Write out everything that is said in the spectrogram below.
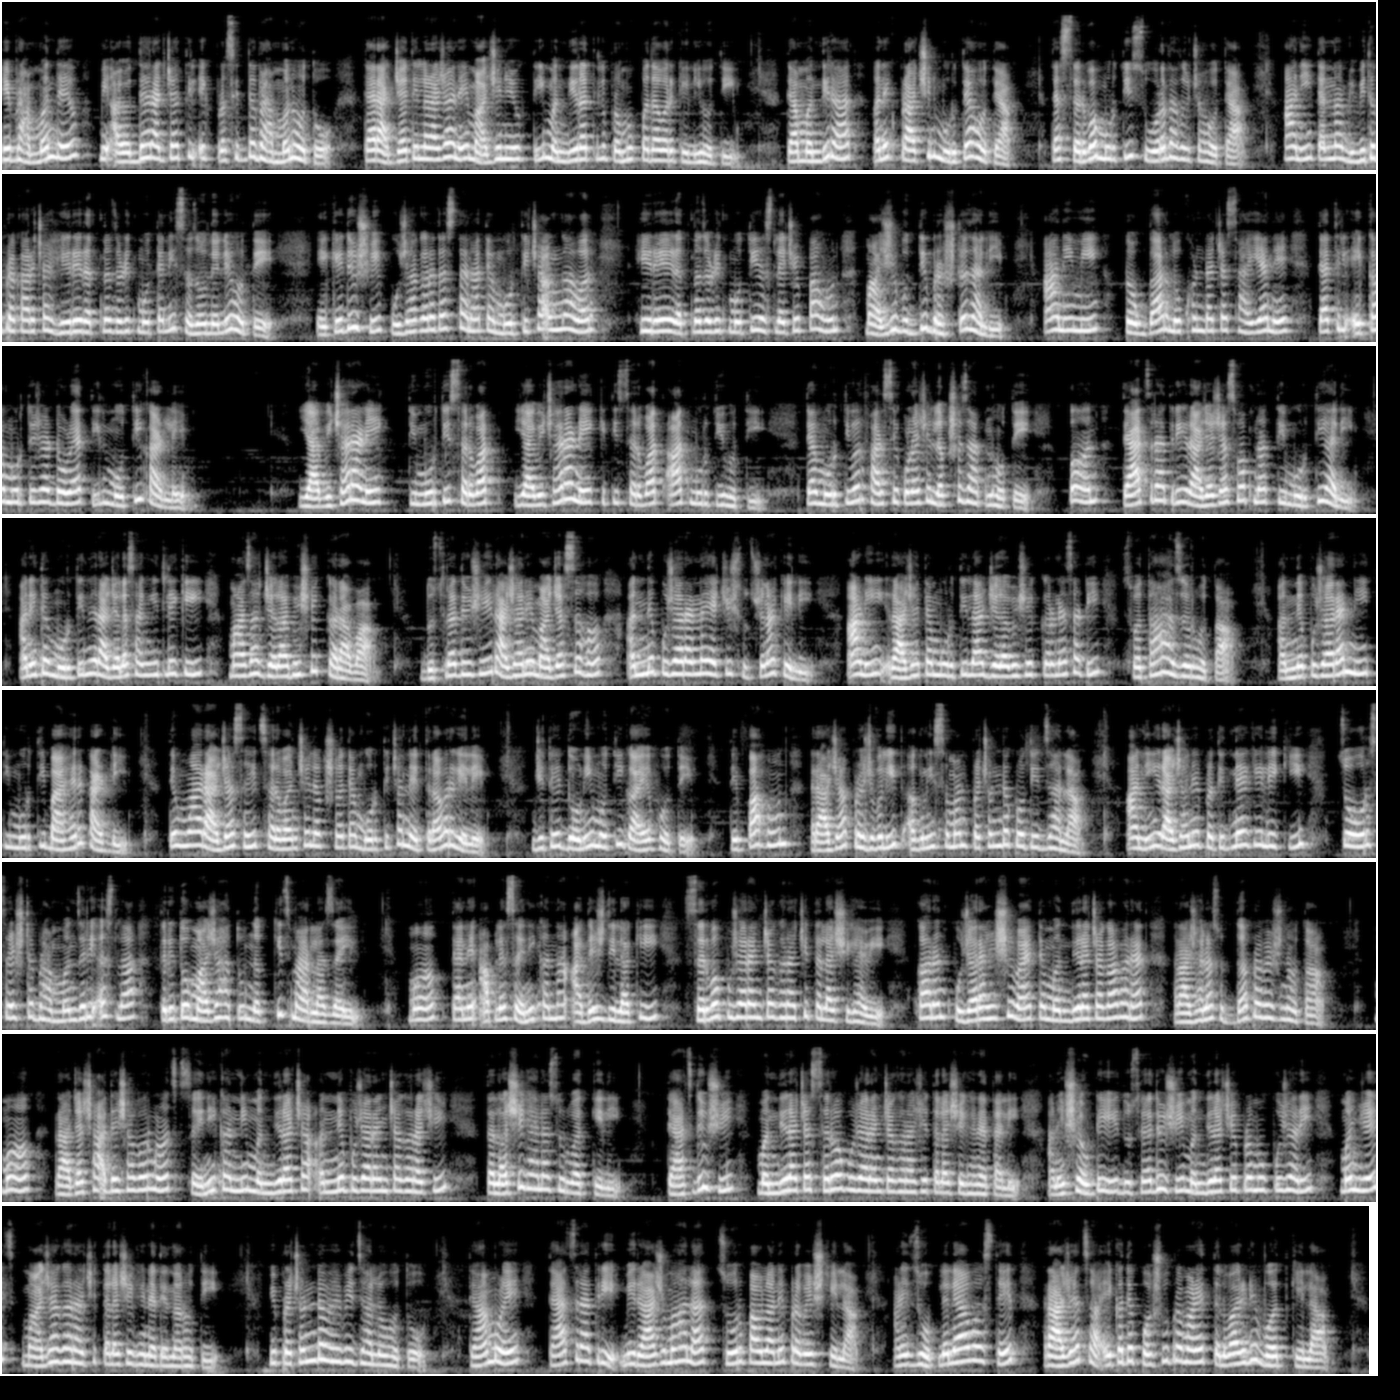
हे ब्राह्मणदेव मी अयोध्या राज्यातील एक प्रसिद्ध ब्राह्मण होतो. त्या राज्यातील राजाने माझी नियुक्ती मंदिरातील प्रमुख पदावर केली होती. त्या मंदिरात अनेक प्राचीन मूर्त्या होत्या. त्या सर्व मूर्ती सुवर्णधातूच्या होत्या आणि त्यांना विविध प्रकारच्या हिरे रत्नजडित मोत्यांनी सजवलेले होते. एके दिवशी पूजा करत असताना त्या मूर्तीच्या अंगावर हिरे रत्नजडीत मोती असल्याचे पाहून माझी बुद्धी भ्रष्ट झाली. आणि मी टोकदार लोखंडाच्या साह्याने त्यातील एका मूर्तीच्या डोळ्यातील मोती काढले. या विचाराने ती मूर्ती सर्वात या विचाराने की ती सर्वात आत मूर्ती होती. त्या मूर्तीवर फारसे कोणाचे लक्ष जात नव्हते. पण त्याच रात्री राजाच्या स्वप्नात ती मूर्ती आली आणि त्या मूर्तीने राजाला सांगितले की माझा जलाभिषेक करावा. दुसऱ्या दिवशी राजाने माझ्यासह अन्य पुजाऱ्यांना याची सूचना केली. आणि राजा त्या मूर्तीला जलाभिषेक करण्यासाठी स्वतः हजर होता. अन्य पुजाऱ्यांनी ती मूर्ती बाहेर काढली. तेव्हा राजासहित सर्वांचे लक्ष त्या मूर्तीच्या नेत्रावर गेले. जिथे दोन्ही मोती गायब होते. ते पाहून राजा प्रज्वलित अग्निसमान प्रचंड क्रोधित झाला आणि राजाने प्रतिज्ञा केली की चोर श्रेष्ठ ब्राह्मण जरी असला तरी तो माझ्या हातून नक्कीच मारला जाईल. मग त्याने आपल्या सैनिकांना आदेश दिला की सर्व पुजाऱ्यांच्या घराची तलाशी घ्यावी. कारण पुजाऱ्यांशिवाय त्या मंदिराच्या गाभाऱ्यात राजाला सुद्धा प्रवेश नव्हता. मग राजाच्या आदेशावरूनच सैनिकांनी मंदिराच्या अन्य पुजाऱ्यांच्या घराची तलाशी घ्यायला सुरुवात केली. त्याच दिवशी मंदिराच्या सर्व पुजाऱ्यांच्या घराची तलाशी घेण्यात आली आणि शेवटी दुसऱ्या दिवशी मंदिराचे प्रमुख पुजारी म्हणजेच माझ्या घराची तलाशी घेण्यात येणार होती. मी प्रचंड भयभीत झालो होतो. त्यामुळे त्याच रात्री मी राजमहालात चोर पावलाने प्रवेश केला आणि झोपलेल्या अवस्थेत राजाचा एखाद्या पशुप्रमाणे तलवारीने वध केला.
